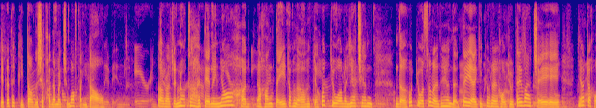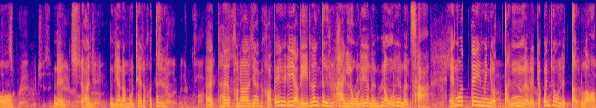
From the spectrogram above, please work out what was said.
Để có thể kỳ tao để sẽ không làm mà chỉ mua phẳng tàu. Ờ, rồi chỉ nó cho tiền này nhớ hắn hắn tệ cho nó chỉ hốt chua là giờ trên đỡ hỗ trợ số là thế đỡ tây à cái chỗ này hỗ trợ tây và trẻ nhớ cho họ. Nè nhà nó thế theo họ tư. À thế họ nó họ biết ý là đi lăng tư, hài lù lấy là nồng lấy là xả. Em mua tây mà nhỏ tận nữa, để cho quan trọng là tự lọ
